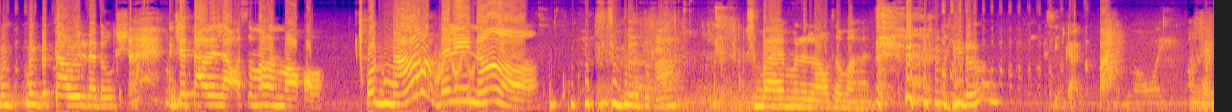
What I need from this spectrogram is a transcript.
Mag magtatawel na daw siya. Magta-towel na ako, samahan mo ako. Wag na! Dali na! Sigurado ka? Sa bahay mo na lang ako samahan. No. Kasi gagpanin mo ako eh. Okay.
